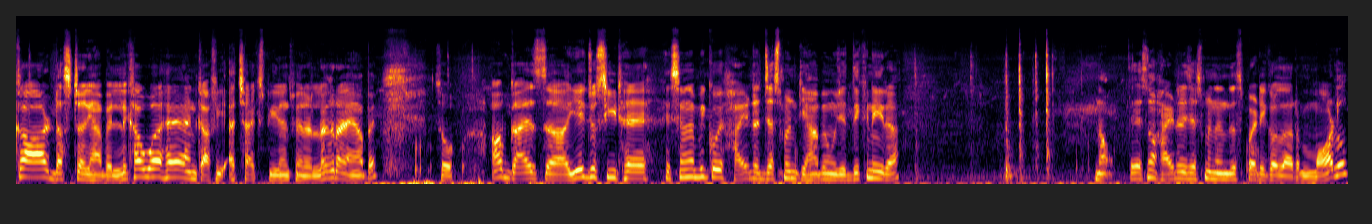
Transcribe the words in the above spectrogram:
car Duster यहाँ पे लिखा हुआ है एंड काफ़ी अच्छा एक्सपीरियंस मेरा लग रहा है यहाँ पे। सो so, अब गाइस uh, ये जो सीट है इसमें भी कोई हाइट एडजस्टमेंट यहाँ पे मुझे दिख नहीं रहा। Is no height adjustment in this particular model.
